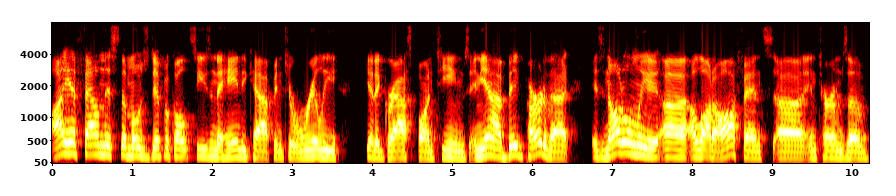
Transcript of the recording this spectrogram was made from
I have found this the most difficult season to handicap and to really get a grasp on teams. And yeah, a big part of that is not only uh, a lot of offense uh, in terms of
